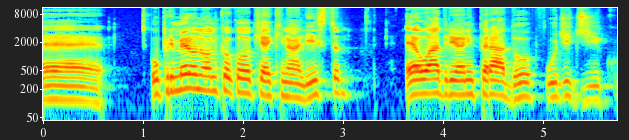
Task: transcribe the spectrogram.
É, o primeiro nome que eu coloquei aqui na lista é o Adriano Imperador, o Didico.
